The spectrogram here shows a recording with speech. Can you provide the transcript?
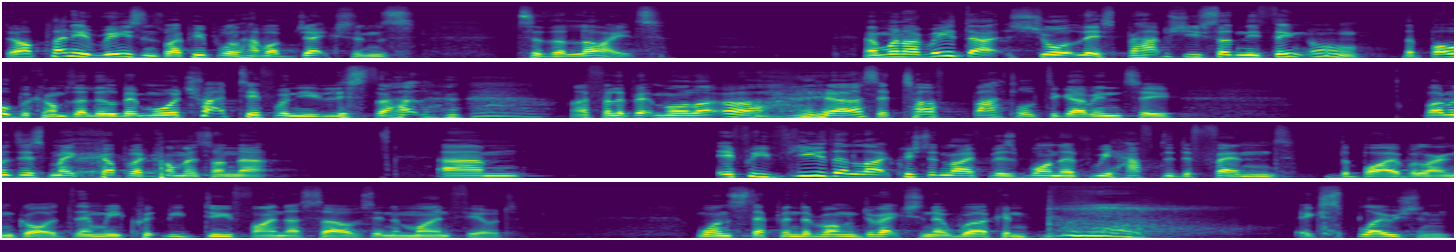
There are plenty of reasons why people will have objections to the light. And when I read that short list, perhaps you suddenly think, oh, the bowl becomes a little bit more attractive when you list that. I feel a bit more like, oh, yeah, that's a tough battle to go into. But I'm going to just make a couple of comments on that. Um, if we view the Christian life as one of we have to defend the Bible and God, then we quickly do find ourselves in a minefield. One step in the wrong direction at work and explosion,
